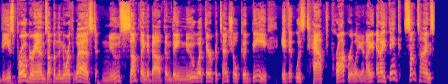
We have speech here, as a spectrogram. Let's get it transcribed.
these programs up in the Northwest knew something about them. They knew what their potential could be if it was tapped properly. And I and I think sometimes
